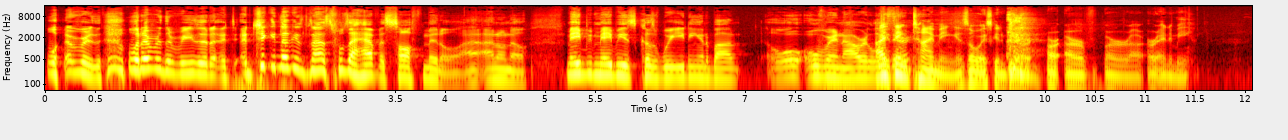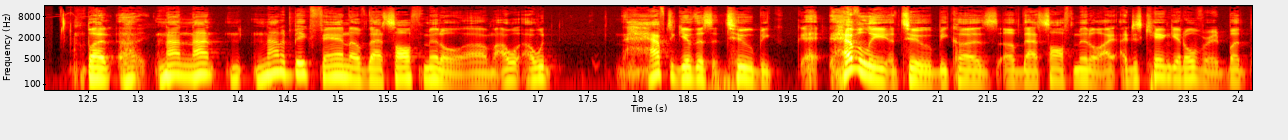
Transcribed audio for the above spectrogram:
whatever, whatever the reason, a, a chicken nugget is not supposed to have a soft middle. I, I don't know. Maybe maybe it's because we're eating it about o- over an hour later. I think timing is always going to be our our our, our, uh, our enemy. But uh, not not not a big fan of that soft middle. Um, I would- would have to give this a two, be- heavily a two because of that soft middle. I, I just can't get over it. But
